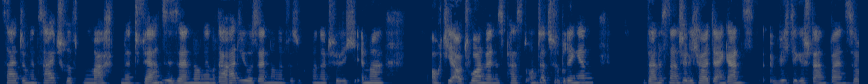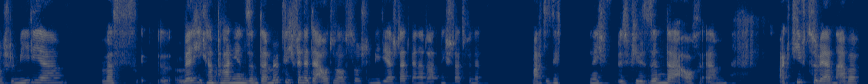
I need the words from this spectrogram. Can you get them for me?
Zeitungen, Zeitschriften macht, mit Fernsehsendungen, Radiosendungen versucht man natürlich immer auch die Autoren, wenn es passt, unterzubringen. Dann ist natürlich heute ein ganz wichtiges Standbein Social Media. Was, welche Kampagnen sind da möglich? Findet der Autor auf Social Media statt? Wenn er dort nicht stattfindet, macht es nicht, nicht viel Sinn, da auch ähm, aktiv zu werden. Aber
